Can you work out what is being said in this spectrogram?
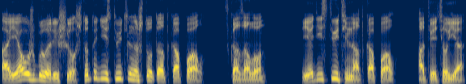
А я уж было решил, что ты действительно что-то откопал, сказал он. Я действительно откопал, ответил я.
